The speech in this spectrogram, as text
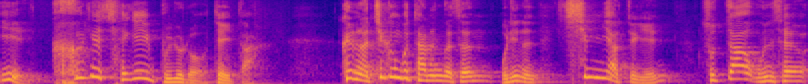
이 크게 세 개의 분류로 되어 있다. 그러나 지금부터 하는 것은 우리는 심리학적인 숫자 운세,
